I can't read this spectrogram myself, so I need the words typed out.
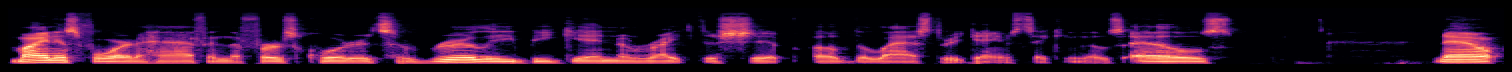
minus four and a half in the first quarter to really begin to right the ship of the last three games, taking those L's. Now,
